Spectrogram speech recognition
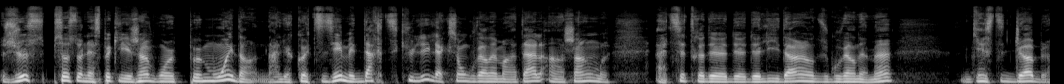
Juste, ça, c'est un aspect que les gens voient un peu moins dans, dans le quotidien, mais d'articuler l'action gouvernementale en chambre à titre de, de- de leader du gouvernement. C'est une job,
